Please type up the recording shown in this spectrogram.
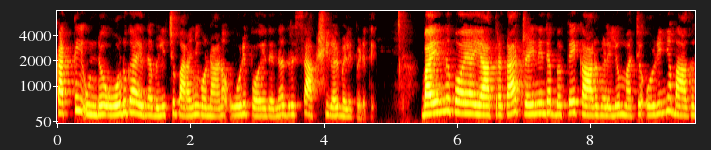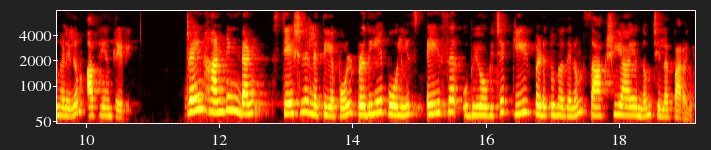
കത്തി ഉണ്ട് ഓടുക എന്ന് വിളിച്ചു പറഞ്ഞുകൊണ്ടാണ് ഓടിപ്പോയതെന്ന് ദൃക്സാക്ഷികൾ വെളിപ്പെടുത്തി. ഭയന്നു പോയ യാത്രക്കാർ ട്രെയിനിന്റെ ബഫേ കാറുകളിലും മറ്റ് ഒഴിഞ്ഞ ഭാഗങ്ങളിലും അഭയം തേടി. ട്രെയിൻ ഹണ്ടിങ്ടൺ സ്റ്റേഷനിലെത്തിയപ്പോൾ പ്രതിയെ പോലീസ് ടേസർ ഉപയോഗിച്ച് കീഴ്പ്പെടുത്തുന്നതിനും സാക്ഷിയായെന്നും ചിലർ പറഞ്ഞു.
